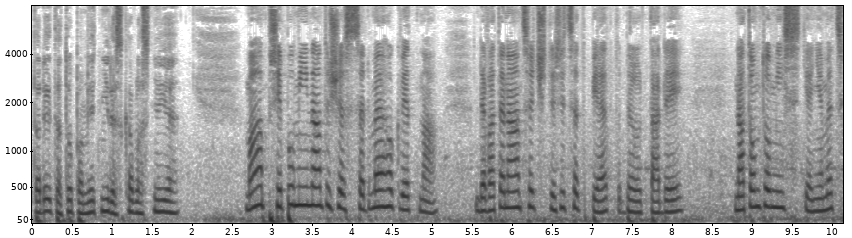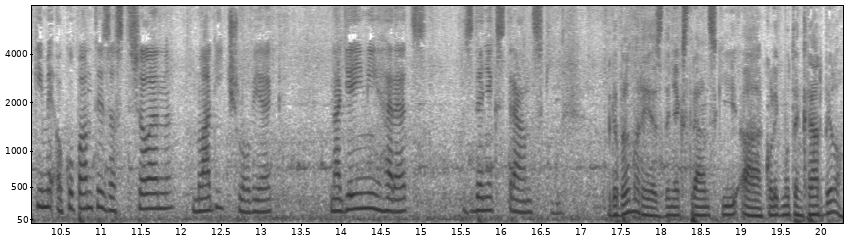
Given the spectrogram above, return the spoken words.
tady tato pamětní deska vlastně je? Má připomínat, že 7. května 1945 byl tady na tomto místě německými okupanty zastřelen mladý člověk, nadějný herec Zdeněk Stránský. Kdo byl Marie Zdeněk Stránský a kolik mu tenkrát bylo?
